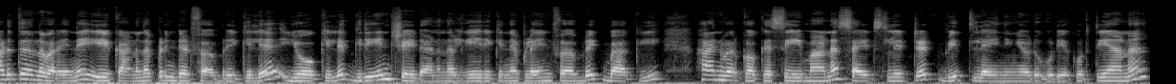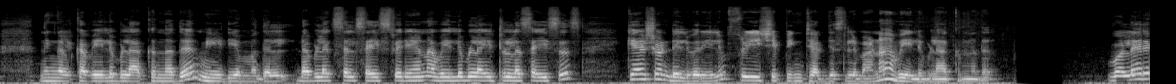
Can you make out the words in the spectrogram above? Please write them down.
അടുത്തതെന്ന് പറയുന്നത് ഈ കാണുന്ന പ്രിന്റഡ് ഫാബ്രിക്കിൽ യോക്കിൽ ഗ്രീൻ ഷെയ്ഡാണ് നൽകിയിരിക്കുന്നത് പ്ലെയിൻ ഫാബ്രിക് ബാക്കി ഹാൻഡ് വർക്കൊക്കെ സെയിം ആണ്. സൈഡ് സ്ലിറ്റഡ് വിത്ത് ലൈനിങ്ങോട് കൂടിയ കുർത്തിയാണ് നിങ്ങൾക്ക് അവൈലബിൾ ആക്കുന്നത്. മീഡിയം മുതൽ ഡബിൾ എക്സൽ സൈസ് വരെയാണ് അവൈലബിൾ ആയിട്ടുള്ള സൈസസ് ക്യാഷ് ഓൺ ഡെലിവറിയിലും ഫ്രീ ഷിപ്പിംഗ് ചാർജസിലുമാണ് അവൈലബിൾ ആക്കുന്നത്. വളരെ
